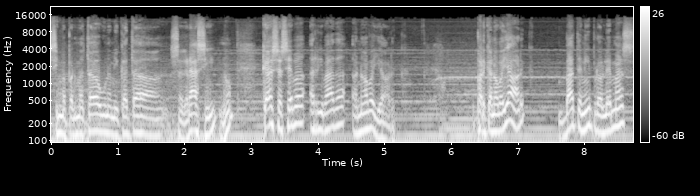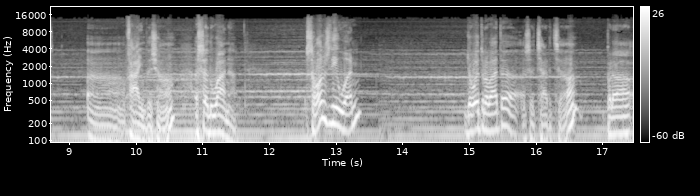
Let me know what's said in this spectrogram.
si me permeteu una miqueta la gràcia, no? que la seva arribada a Nova York. Perquè Nova York va tenir problemes eh, fa anys d'això, eh? a la duana. Segons diuen, jo ho he trobat a, a la xarxa, eh? però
